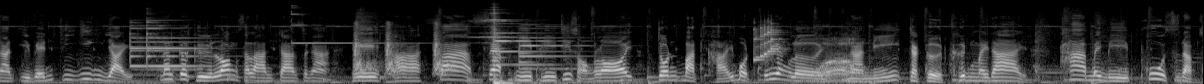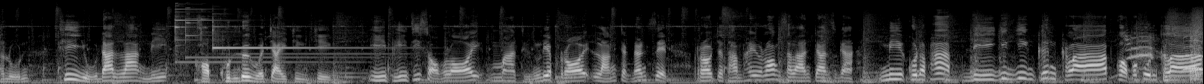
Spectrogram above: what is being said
งานอีเวนท์ที่ยิ่งใหญ่ นั่นก็คือล่องสลานจานสง่าเฮฮาซาแซบ EP ที่ 200 จนบัตรขายหมดเกลี้ยงเลย งานนี้จะเกิดขึ้นไม่ได้ ถ้าไม่มีผู้สนับสนุนที่อยู่ด้านล่างนี้ ขอบคุณด้วยหัวใจจริง ๆ EP ที่ 200 มาถึงเรียบร้อย หลังจากนั้นเสร็จเราจะทำให้ร่องสลานจานสง่ามีคุณภาพดียิ่งยิ่งขึ้นครับ ขอบพระคุณครับ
